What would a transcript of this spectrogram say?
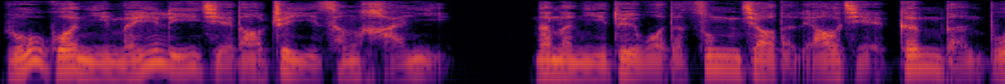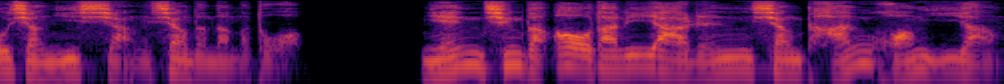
如果你没理解到这一层含义，那么你对我的宗教的了解根本不像你想象的那么多。年轻的澳大利亚人像弹簧一样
